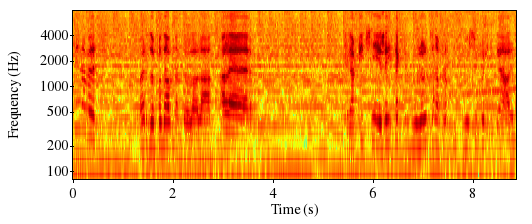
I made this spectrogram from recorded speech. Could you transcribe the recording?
Czyli nawet bardzo podobna do LoLa, ale graficznie, jeżeli tak by był LoL, to naprawdę był super idealny.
